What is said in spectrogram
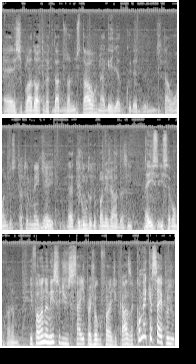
é, estipulado, ó, tu vai cuidar dos ônibus tal, né? A guerrilha cuida de tal ônibus. Tá tudo meio que. Aí, é tudo, tudo planejado. É. Sim. É, isso, isso é bom pra caramba. E falando nisso de sair para jogo fora de casa, como é que é sair pro,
